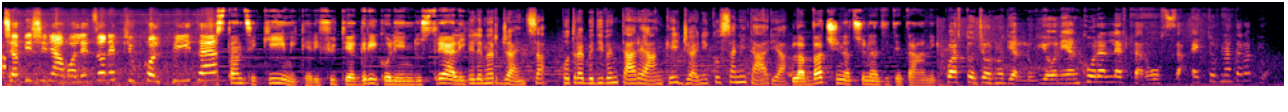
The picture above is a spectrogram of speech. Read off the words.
Ci avviciniamo alle zone più colpite. Sostanze chimiche, rifiuti agricoli e industriali. E l'emergenza potrebbe diventare anche igienico-sanitaria. La vaccinazione antitetanica. Quarto giorno di alluvione, ancora allerta rossa, è tornata la pioggia.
